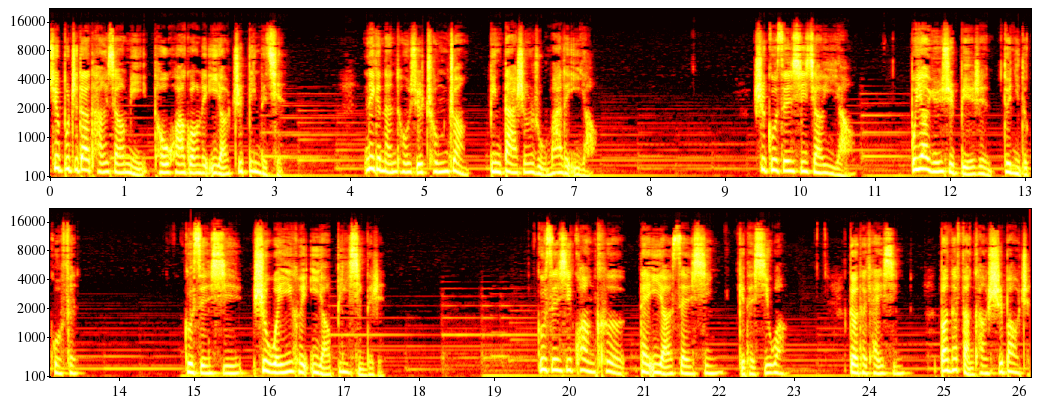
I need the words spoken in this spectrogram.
却不知道唐小米偷花光了易遥治病的钱。那个男同学冲撞并大声辱骂了易遥。是顾森西教易遥，不要允许别人对你的过分。顾森西是唯一和易遥并行的人。顾森西旷课带易遥散心，给他希望，逗他开心，帮他反抗施暴者。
